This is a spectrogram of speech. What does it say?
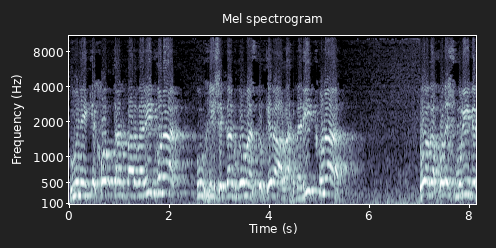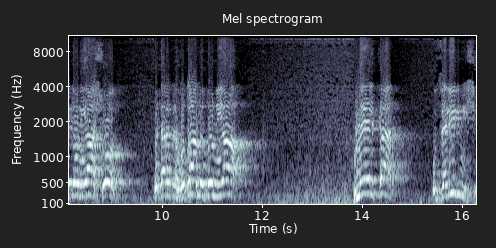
اونی که خود تن پروری کند، او خیشتن گم است و کرا رهبری کند. او اگر خودش مرید دنیا شد به طرف حتام دنیا میل کرد او ذلیل میشه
